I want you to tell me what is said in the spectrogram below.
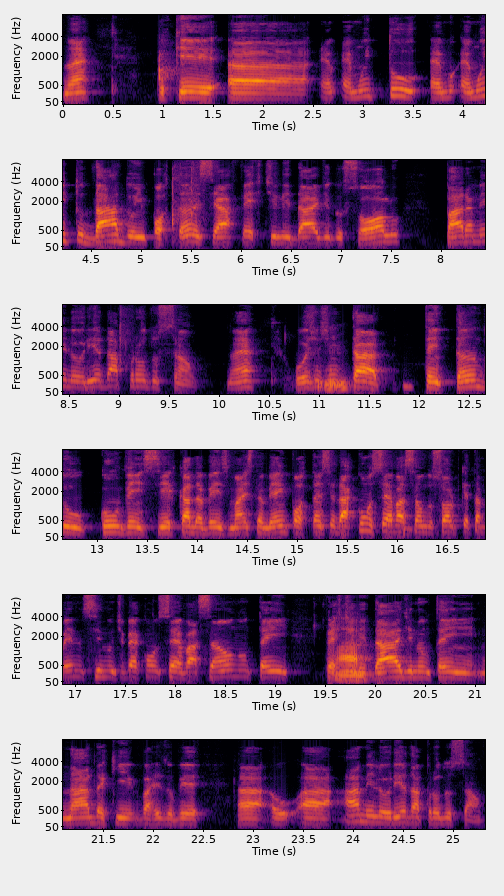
não é? Porque uh, é, é, muito, é, é muito dado importância à fertilidade do solo para a melhoria da produção, não é? Hoje a gente está uhum. tentando convencer cada vez mais também a importância da conservação do solo, porque também se não tiver conservação, não tem fertilidade, ah. não tem nada que vai resolver a, a, a melhoria da produção.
